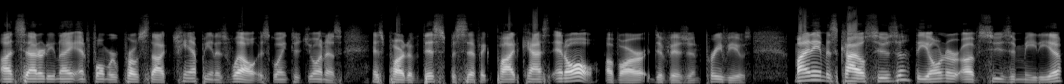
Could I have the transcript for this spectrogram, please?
on Saturday night and former Pro Stock champion as well, is going to join us as part of this specific podcast and all of our division previews. My name is Kyle Souza, the owner of Souza Media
